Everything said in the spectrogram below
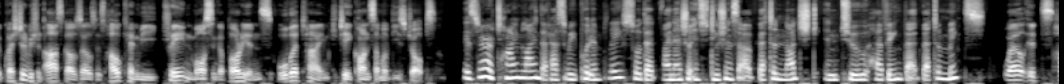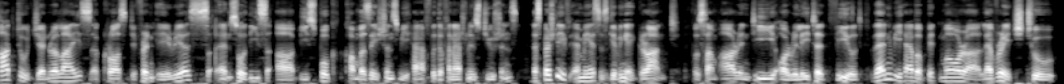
The question we should ask ourselves is how can we train more Singaporeans over time to take on some of these jobs? Is there a timeline that has to be put in place so that financial institutions are better nudged into having that better mix? Well, it's hard to generalize across different areas. And so these are bespoke conversations we have with the financial institutions, especially if MAS is giving a grant for some R&D or related field, then we have a bit more uh, leverage to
